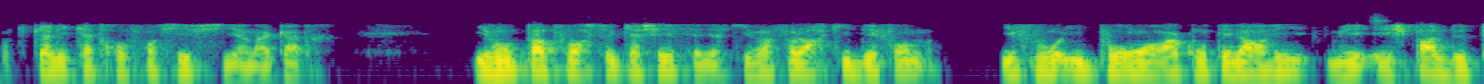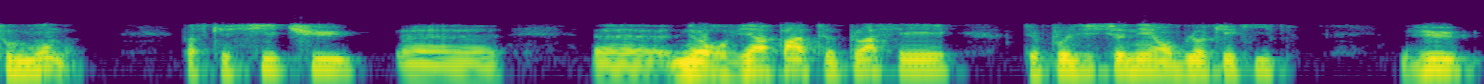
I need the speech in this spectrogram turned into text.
en tout cas les quatre offensifs, s'il y en a quatre, ils vont pas pouvoir se cacher, c'est-à-dire qu'il va falloir qu'ils défendent. Ils, ils, pourront raconter leur vie, mais et je parle de tout le monde. Parce que si tu euh, ne reviens pas te placer, te positionner en bloc équipe, vu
